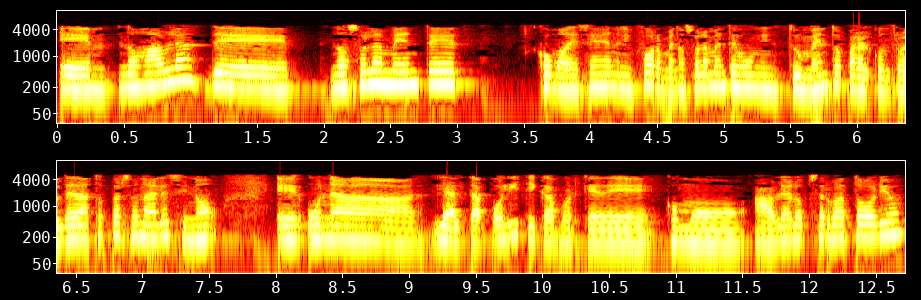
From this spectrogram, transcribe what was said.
eh, nos hablas de no solamente como dices en el informe, no solamente es un instrumento para el control de datos personales, sino eh, una lealtad política, porque de, como habla el observatorio,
